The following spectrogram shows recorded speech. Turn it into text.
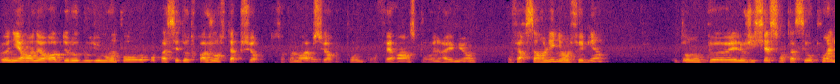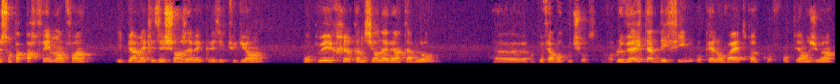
Venir en Europe de l'autre bout du monde pour, pour passer deux trois jours, c'est absurde, tout simplement absurde pour une conférence, pour une réunion. On faire ça en ligne, on le fait bien. Donc euh, les logiciels sont assez au point, ils ne sont pas parfaits, mais enfin, ils permettent les échanges avec les étudiants. On peut écrire comme si on avait un tableau. Euh, on peut faire beaucoup de choses. Le véritable défi auquel on va être confronté en juin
